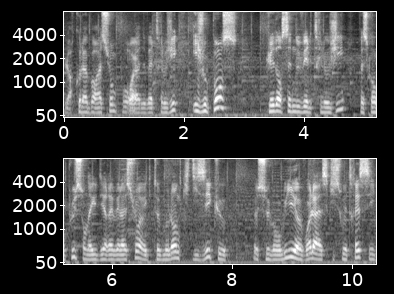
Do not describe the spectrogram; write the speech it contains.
leur, collaboration pour la nouvelle trilogie. Et je pense que dans cette nouvelle trilogie, parce qu'en plus on a eu des révélations avec Tom Holland qui disait que euh, selon lui, euh, voilà, ce qu'il souhaiterait c'est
